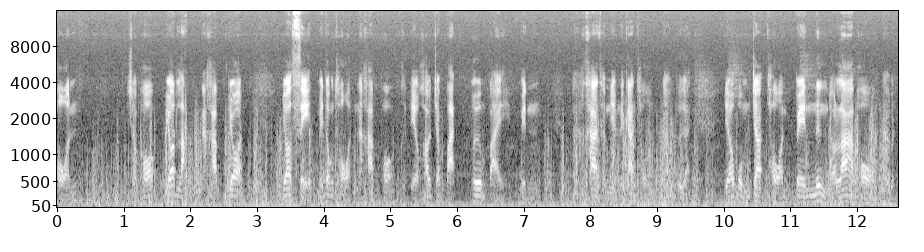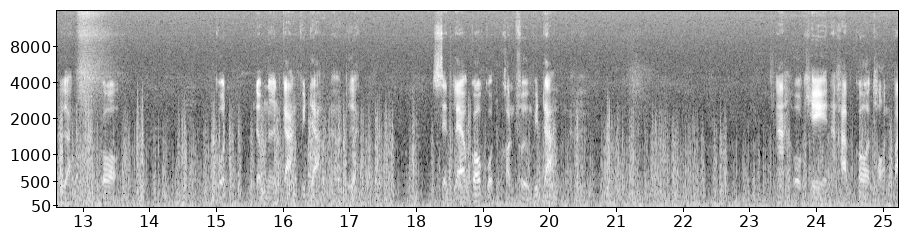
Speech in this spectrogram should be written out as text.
ถอน เฉพาะยอดหลักนะครับ ยอดยอดเศษไม่ต้องถอนนะครับ เพราะเดี๋ยวเขาจะปัดเพิ่มไปเป็นค่าธรรมเนียมในการถอนนะเพื่อนเดี๋ยวผมจะถอนเป็น 1 ดอลลาร์พอนะเพื่อนก็กดดำเนินการวิดดาวนะเพื่อนเสร็จแล้วก็กดคอนเฟิร์มวิดดาวอะโอเคนะครับ ก็ถอนไป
